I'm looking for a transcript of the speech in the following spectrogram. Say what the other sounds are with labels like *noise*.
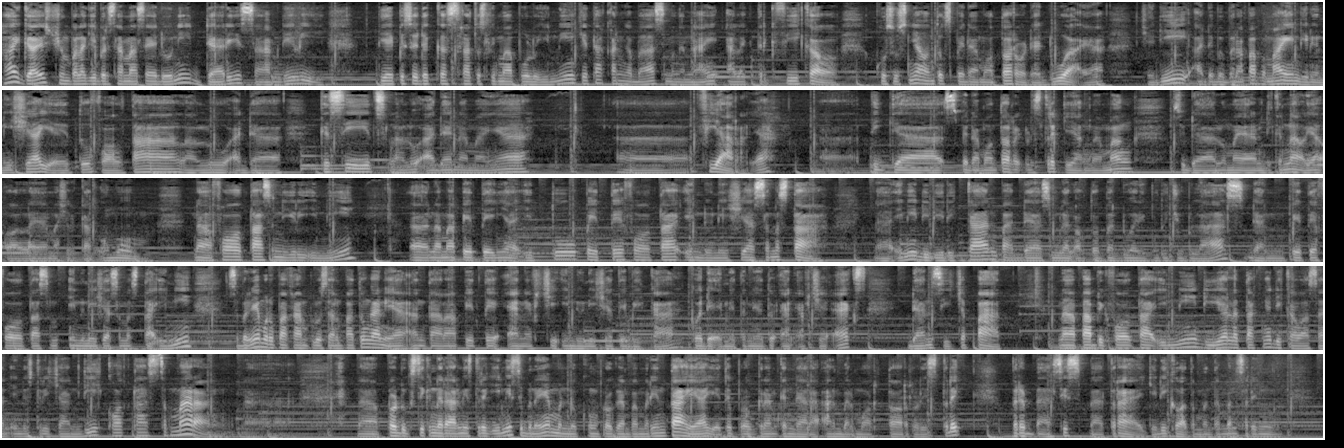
Hai guys, jumpa lagi bersama saya Doni dari Saham Daily. Di episode ke-150 ini kita akan ngebahas mengenai electric vehicle, khususnya untuk sepeda motor roda 2 ya. Jadi ada beberapa pemain di Indonesia yaitu Volta, lalu ada Gesits, lalu ada namanya uh, VR ya. Uh, tiga sepeda motor listrik yang memang sudah lumayan dikenal ya oleh masyarakat umum. Nah, Volta sendiri ini uh, nama PT-nya itu PT Volta Indonesia Semesta. Nah, ini didirikan pada 9 Oktober 2017 dan PT Volta Indonesia Semesta ini sebenarnya merupakan perusahaan patungan ya antara PT NFC Indonesia Tbk, kode emitennya itu NFCX dan Si Cepat. Nah, pabrik Volta ini dia letaknya di kawasan industri Candi, Kota Semarang. Nah, Nah, produksi kendaraan listrik ini sebenarnya mendukung program pemerintah ya, yaitu program kendaraan bermotor listrik berbasis baterai. Jadi kalau teman-teman sering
